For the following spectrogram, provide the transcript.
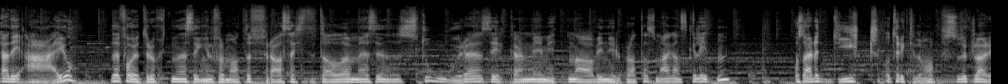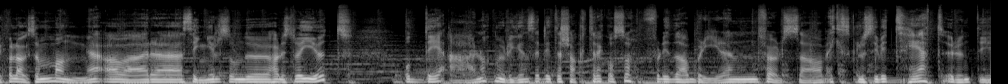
Ja, de er jo det foretrukne singelformatet fra 60-tallet med sin store sirkelen i midten av vinylplata, som er ganske liten. Og så er det dyrt å trykke dem opp, så du klarer ikke å lage så mange av hver eh, singel som du har lyst til å gi ut. Og det er nok muligens et lite sjakktrekk også, fordi da blir det en følelse av eksklusivitet rundt de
